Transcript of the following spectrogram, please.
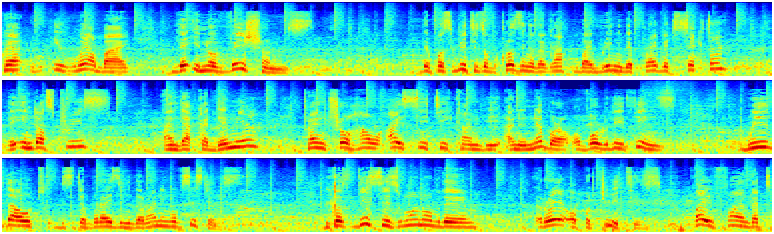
where, whereby the innovations, the possibilities of closing the gap by bringing the private sector, the industries, and the academia, trying to show how ICT can be an enabler of all these things without destabilizing the running of systems. Because this is one of the rare opportunities where you find that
